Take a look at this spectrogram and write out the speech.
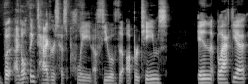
but I don't think Tigers has played a few of the upper teams in black yet.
